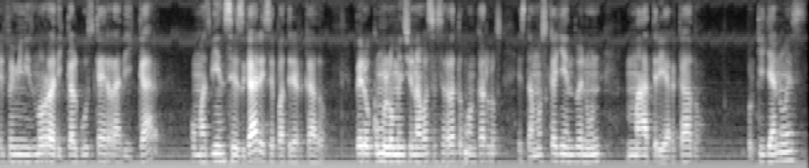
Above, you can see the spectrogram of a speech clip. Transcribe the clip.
El feminismo radical busca erradicar o más bien sesgar ese patriarcado. Pero como lo mencionabas hace rato, Juan Carlos, estamos cayendo en un matriarcado porque ya no es,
